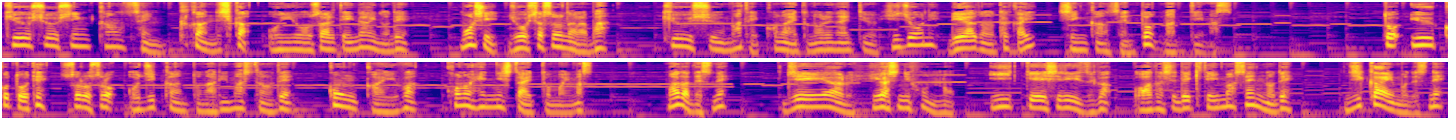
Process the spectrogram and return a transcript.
九州新幹線区間でしか運用されていないので、もし乗車するならば、九州まで来ないと乗れないという非常にレア度の高い新幹線となっています。ということで、そろそろお時間となりましたので、今回はこの辺にしたいと思います。まだですね、JR 東日本の EK シリーズがお話できていませんので、次回もですね、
